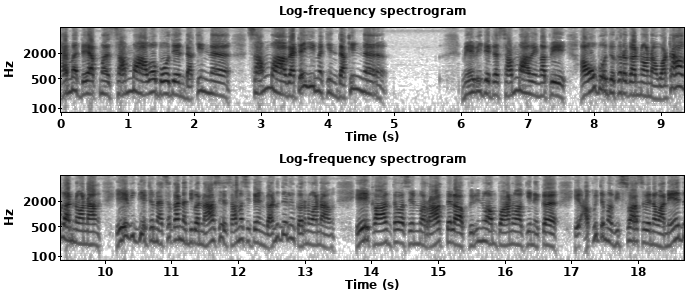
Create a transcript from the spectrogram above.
හැම දෙයක්ම සම්මා අවබෝධයෙන් දකින්න සම්මා වැටහීමකින් දකින්න මේ විදිහට සම්මාවෙන් අපි අවබෝධ කරගන්නවා නම් වටහා ගන්නවා නම් ඒ විදිහටම අසකන්න දිව නාසය සමසිතෙන් ගනුදෙනු කරනවා නම් ඒකාන්ත වශයෙන්ම රාත් වෙලා පිරිනුවම් පානවා කියන එක අපිටම විශ්වාස වෙනවා නේද?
